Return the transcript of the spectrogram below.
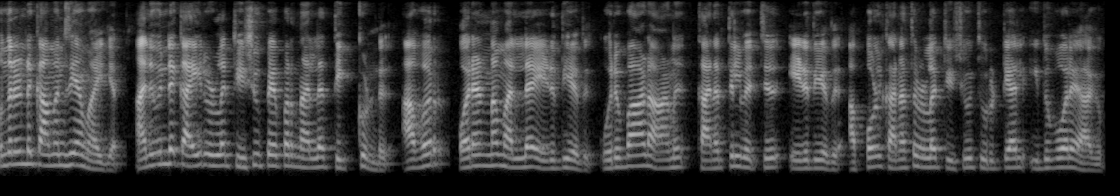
ഒന്ന് രണ്ട് കമന്റ്സ് ഞാൻ വായിക്കാം. അനുവിന്റെ കയ്യിലുള്ള ടിഷ്യൂ പേപ്പർ നല്ല തിക്കുണ്ട്. അവർ ഒരെണ്ണമല്ല എഴുതിയത്. ഒരുപാടാണ് കനത്തിൽ വെച്ച് എഴുതിയത്. അപ്പോൾ കനത്തിലുള്ള ടിഷ്യൂ ചുരുട്ടിയാൽ ഇതുപോലെ ആകും.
